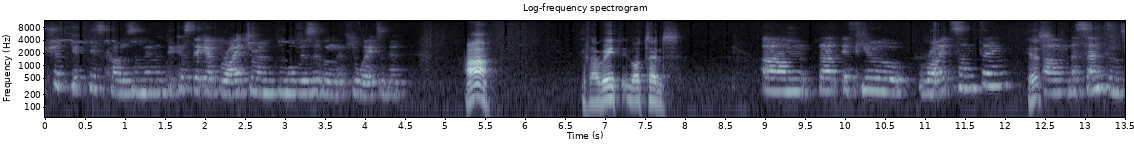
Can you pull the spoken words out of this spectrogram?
You should give these colors a minute because they get brighter and more visible if you wait a bit. Ah, if I wait, in what sense? Um, that if you write something, yes, um, a sentence,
